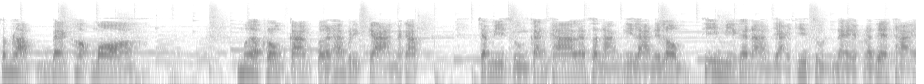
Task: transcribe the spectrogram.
สำหรับ Bangkok Mall เมื่อโครงการเปิดให้บริการนะครับ จะมีศูนย์การค้าและสนามกีฬาในร่ม ที่มีขนาดใหญ่ที่สุดในประเทศไทย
